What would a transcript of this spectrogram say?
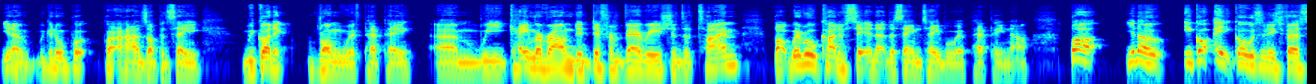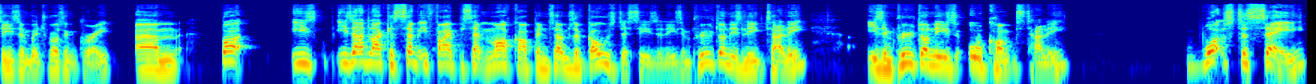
you know we can all put put our hands up and say we got it wrong with Pepe. Um, we came around in different variations of time, but we're all kind of sitting at the same table with Pepe now. But you know, he got eight goals in his first season, which wasn't great. Um, but he's he's had like a 75% markup in terms of goals this season. He's improved on his league tally, he's improved on his all comps tally. What's to say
